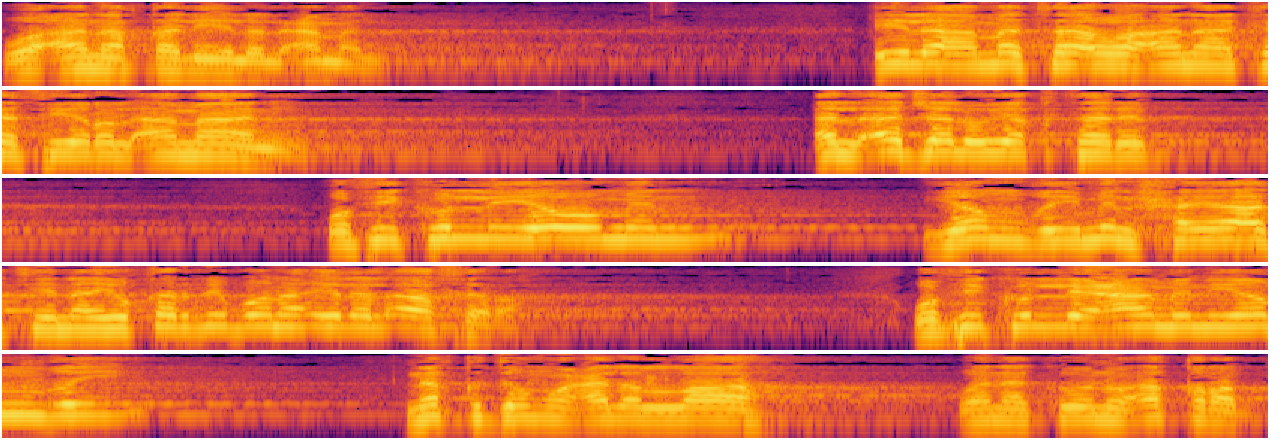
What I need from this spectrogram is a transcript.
وأنا قليل العمل؟ إلى متى وأنا كثير الأماني؟ الأجل يقترب وفي كل يوم يمضي من حياتنا يقربنا إلى الآخرة. وفي كل عام يمضي نقدم على الله ونكون أقرب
